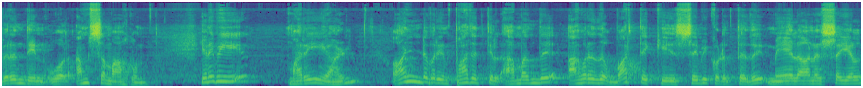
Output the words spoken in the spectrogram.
விருந்தின் ஓர் அம்சமாகும். எனவே மரியாள் ஆண்டவரின் பாதத்தில் அமர்ந்து அவரது வார்த்தைக்கு செவி கொடுத்தது மேலான செயல்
